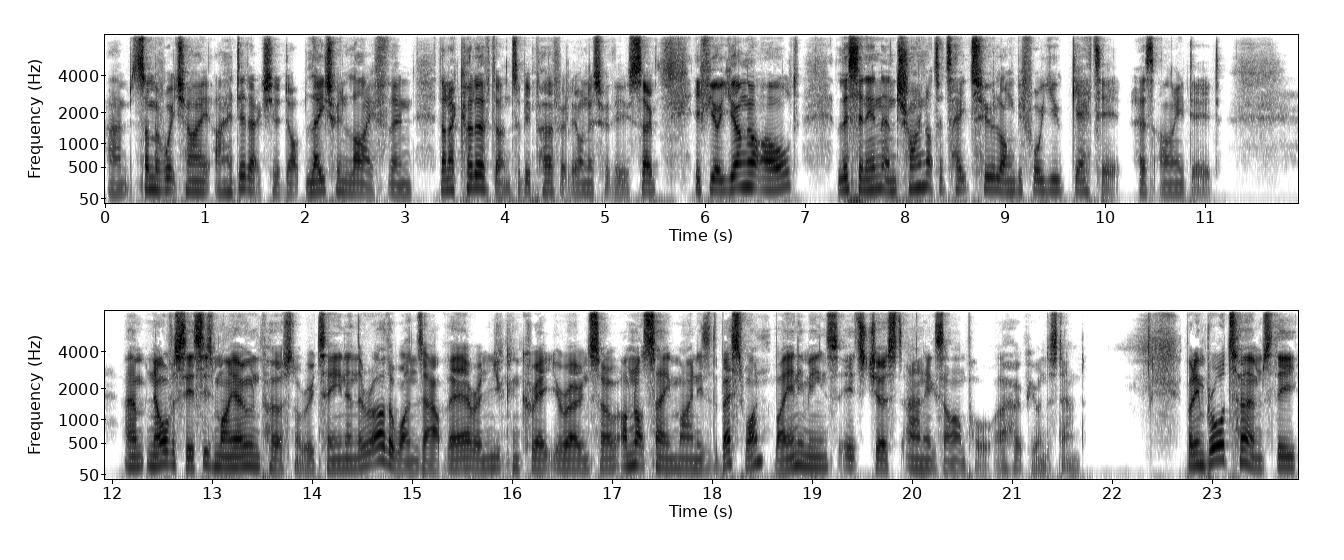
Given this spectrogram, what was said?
Um, some of which I, I did actually adopt later in life than, than I could have done, to be perfectly honest with you. So if you're young or old, listen in and try not to take too long before you get it, as I did. Um, now, obviously, this is my own personal routine, and there are other ones out there, and you can create your own. So, I'm not saying mine is the best one by any means. It's just an example. I hope you understand. But in broad terms, the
